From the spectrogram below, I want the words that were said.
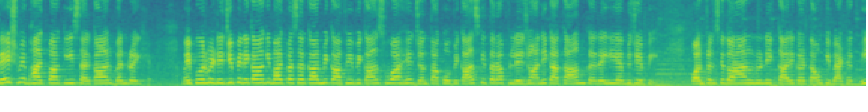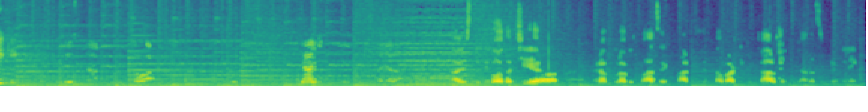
देश में भाजपा की सरकार बन रही है। वहीं पूर्व डीजीपी ने कहा कि भाजपा सरकार में काफ़ी विकास हुआ है, जनता को विकास की तरफ़ ले जाने का काम कर रही है बीजेपी। कॉन्फ्रेंस के दौरान उन्होंने कार्यकर्ताओं की बैठक भी की। स्थिति बहुत अच्छी है और मेरा पूरा विश्वास है कि भारतीय जनता पार्टी को चार सौ से ज़्यादा सीटें मिलेंगी।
